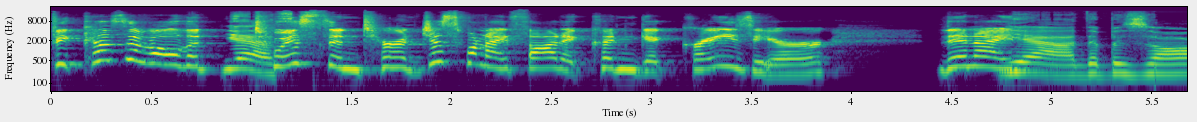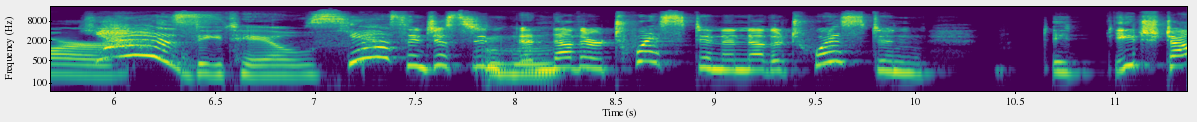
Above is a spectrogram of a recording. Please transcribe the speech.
because of all the yes. twists and turns, just when I thought it couldn't get crazier, then I yeah the bizarre yes! details yes and just mm-hmm. another twist and another twist and it, each time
